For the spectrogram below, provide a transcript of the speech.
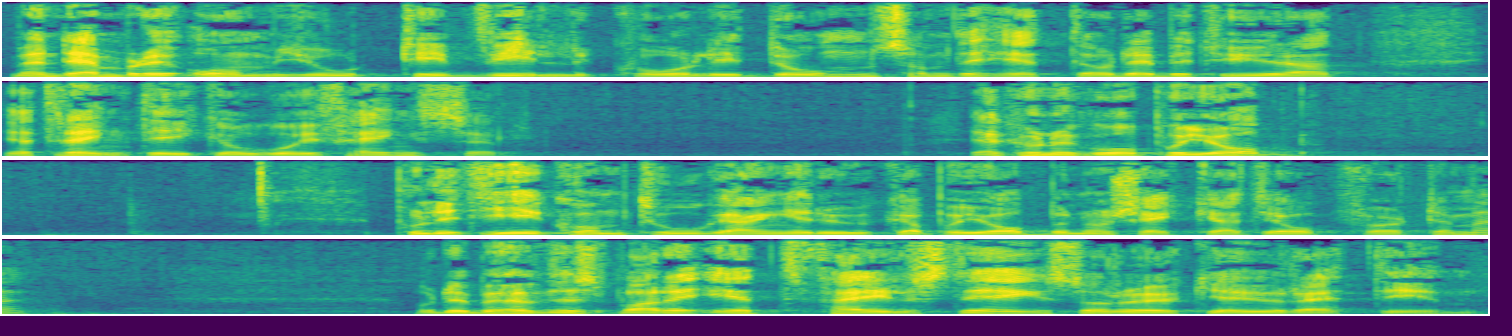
men den blev omgjort till villkorlig dom, som det hette. Och det betyder att jag trängte inte att gå i fängsel. Jag kunde gå på jobb. Politiet kom två gånger i uka på jobben och checkade att jag uppförde mig. Och det behövdes bara ett felsteg så rök jag ju rätt in.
